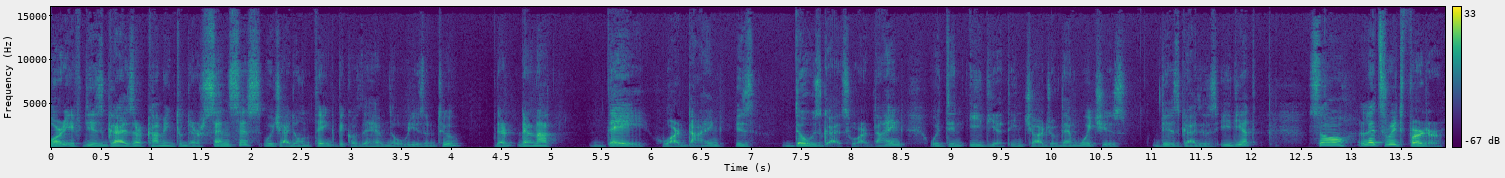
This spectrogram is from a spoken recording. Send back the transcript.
or if these guys are coming to their senses, which I don't think because they have no reason to. They're, they're not they who are dying, is those guys who are dying with an idiot in charge of them, which is this guy's idiot. So let's read further.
